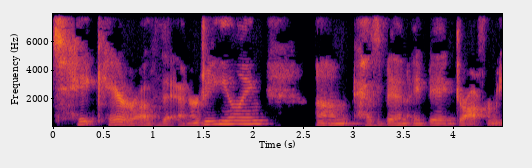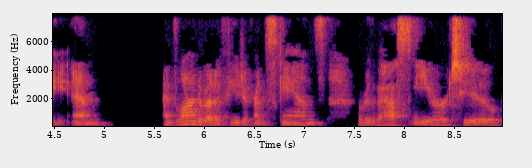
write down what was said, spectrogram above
take care of the energy healing um, has been a big draw for me. And I've learned about a few different scans over the past year or two.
